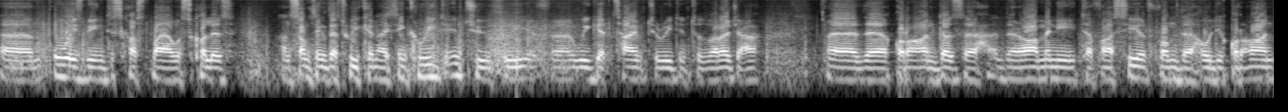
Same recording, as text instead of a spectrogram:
um, always being discussed by our scholars and something that we can, I think, read into if we, if, uh, we get time to read into the Raj'ah. Uh, the Quran does, uh, there are many tafsir from the Holy Quran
